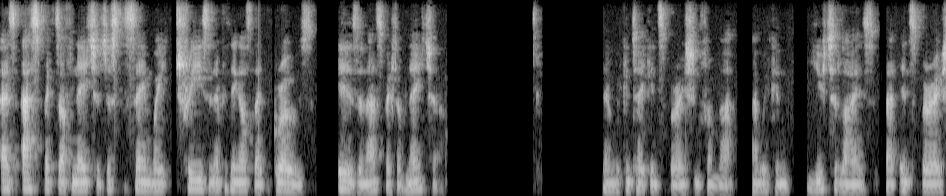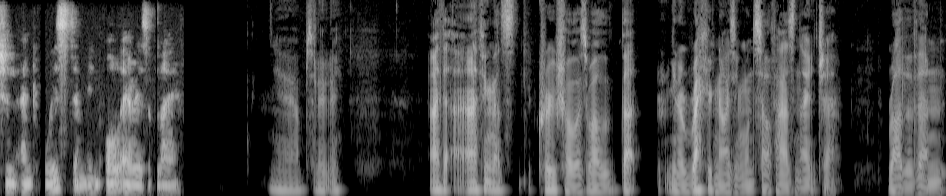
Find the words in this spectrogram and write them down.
as aspects of nature, just the same way trees and everything else that grows is an aspect of nature, then we can take inspiration from that and we can utilize that inspiration and wisdom in all areas of life. Yeah, absolutely. I th- I think that's crucial as well. That you know, recognizing oneself as nature, rather than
